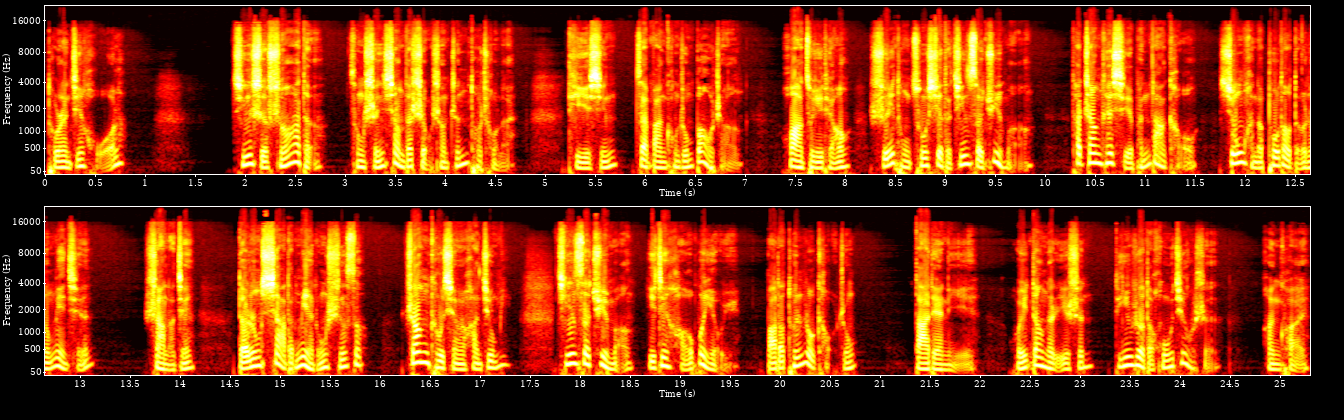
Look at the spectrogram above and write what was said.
突然间活了，金蛇唰的从神像的手上挣脱出来，体型在半空中暴涨，化作一条水桶粗细的金色巨蟒。它张开血盆大口，凶狠地扑到德荣面前。刹那间，德荣吓得面容失色，张口想要喊救命。金色巨蟒已经毫不犹豫，把他吞入口中。大殿里回荡了一声低弱的呼救声，很快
